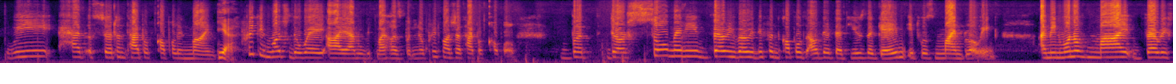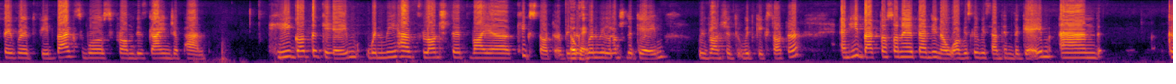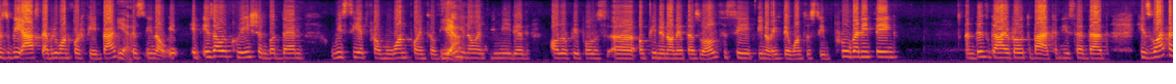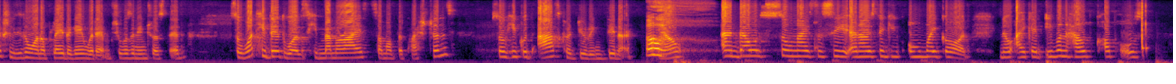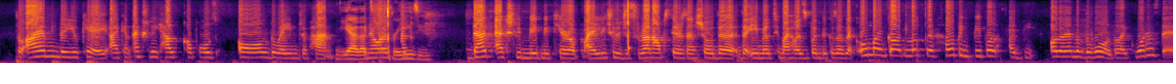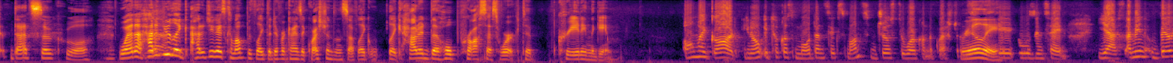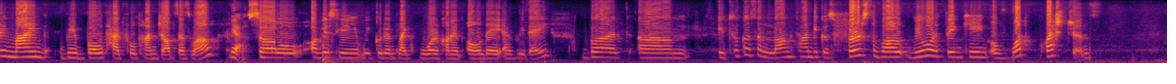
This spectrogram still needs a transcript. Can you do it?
we had a certain type of couple in mind. Yeah. Pretty much the way I am with my husband, you know, pretty much that type of couple. But there are so many very, very different couples out there that use the game. It was mind blowing. I mean, one of my very favorite feedbacks was from this guy in Japan. He got the game when we have launched it via Kickstarter because Okay. when we launched the game, we launched it with Kickstarter and he backed us on it. And, you know, obviously we sent him the game and because we asked everyone for feedback Yeah. because, you know, it, it is our creation, but then we see it from one point of view, Yeah. you know, and we needed other people's uh, opinion on it as well to see, you know, if they want us to improve anything. And this guy wrote back and he said that his wife actually didn't want to play the game with him. She wasn't interested. So what he did was he memorized some of the questions so he could ask her during dinner. Oh. You know? And that was so nice to see. And I was thinking, oh my God, you know, I can even help couples. So I am in the UK. I can actually help couples all the way in Japan. Yeah, that's know, it's like- crazy. That actually made me tear up. I literally just ran upstairs and showed the, the email to my husband because I was like, oh my God, look, they're helping people at the other end of the world. Like, what is this? That's so cool. What? How did you like? How did you guys come up with like the different kinds of questions and stuff? Like, like how did the whole process work to creating the game? Oh my God, you know, it took us more than six months just to work on the questions. Really? It, it was insane. Yes. I mean, bear in mind, we both had full time jobs as well. Yeah. So obviously we couldn't like work on it all day every day, but um, it took us a long time because first of all we were thinking of what questions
